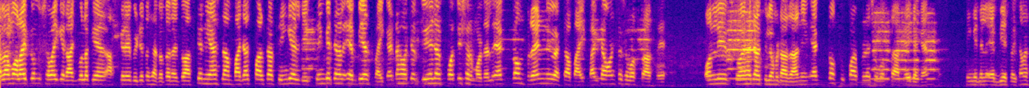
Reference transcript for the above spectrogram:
আসসালামু আলাইকুম, সবাইকে রাজবলকে আজকের এই ভিডিওতে স্বাগত। তো আজকে নিয়ে আসলাম Bajaj Pulsar single disc single channel ABS bike এটা হচ্ছে দুই হাজার পঁচিশের মডেল একদম ব্র্যান্ড নিউ একটা বাইক বাইকটা অনটেস অবস্থা আছে। অনলি ছয় হাজার কিলোমিটার রানিং একদম সুপার ফ্রেশ অবস্থা আছে। এই দেখেন সিঙ্গেল চ্যানেল এবিএস বাইক আমার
